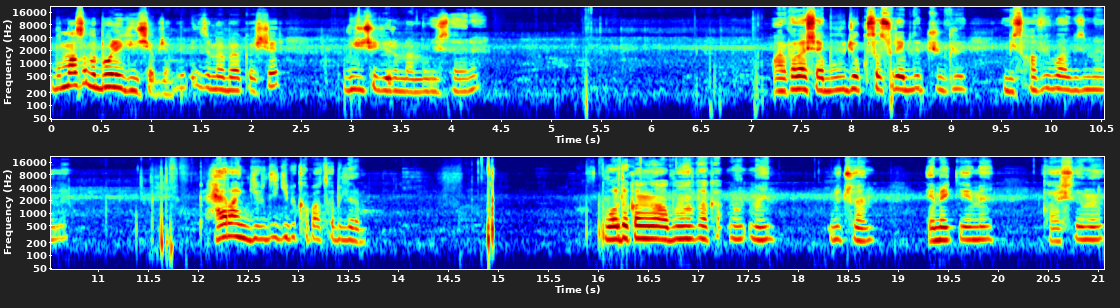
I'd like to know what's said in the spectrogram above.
Bundan sonra böyle giriş yapacağım. Hepinize merhaba arkadaşlar. Video çekiyorum ben bu bilgisayarı. Arkadaşlar bu video kısa sürebilir çünkü misafir var bizim evde. Her an girdiği gibi kapatabilirim. Bu arada kanala abone olmayı unutmayın. Lütfen emekliğimi karşılığını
